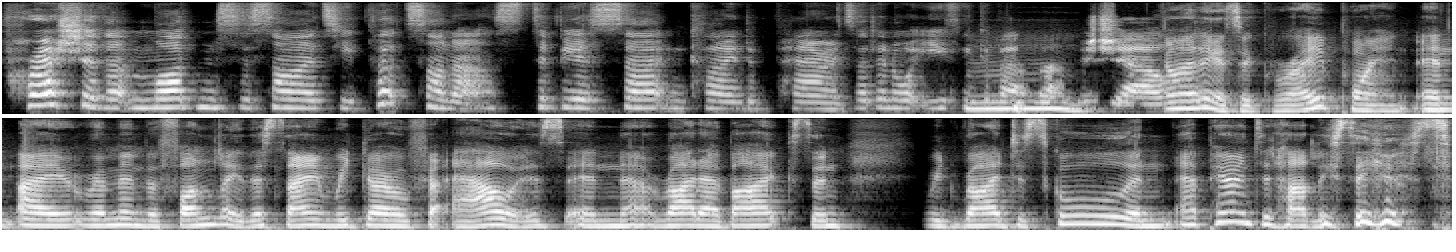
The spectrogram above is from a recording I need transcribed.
pressure that modern society puts on us to be a certain kind of parents. I don't know what you think mm. about that, mm. Michelle. Oh, I think it's a great point. And I remember fondly the same. We'd go for hours and uh, ride our bikes and we'd ride to school and our parents would hardly see us.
